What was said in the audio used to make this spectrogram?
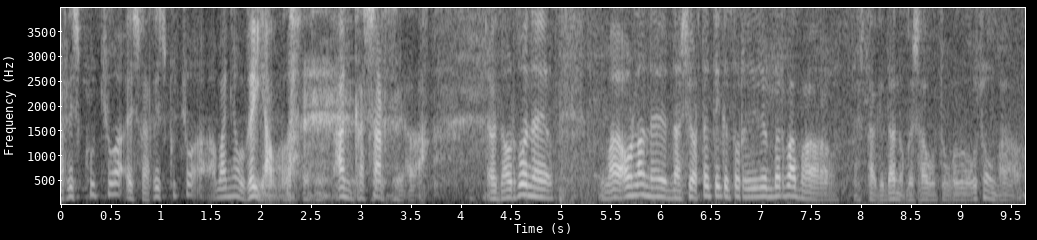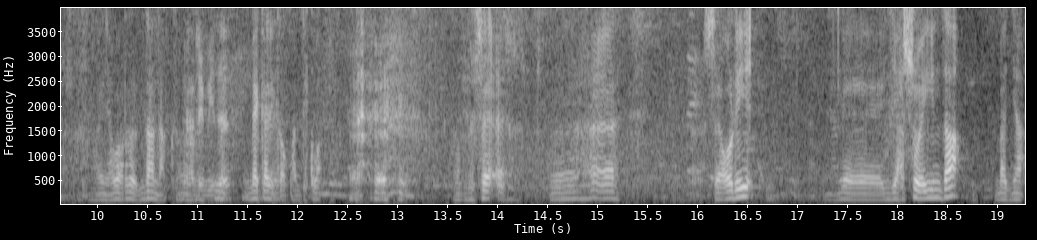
Arriskutsua ez arriskutsua, baino gehiago da, hanka sartzea da. Eta orduan, eh, ba, holan eh, nazioartetik etorri diren berba, ba, ez dakit danok ezagutuko dugu, ba, baina barre, danak. eh? Mekanika kuantikoa. ze, eh, ze hori eh, jaso egin da, baina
